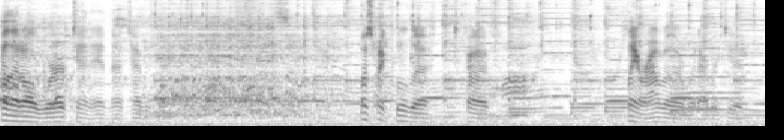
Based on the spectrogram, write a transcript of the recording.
how that all worked and, and that type of thing. Must been cool to, to kind of play around with or whatever too.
